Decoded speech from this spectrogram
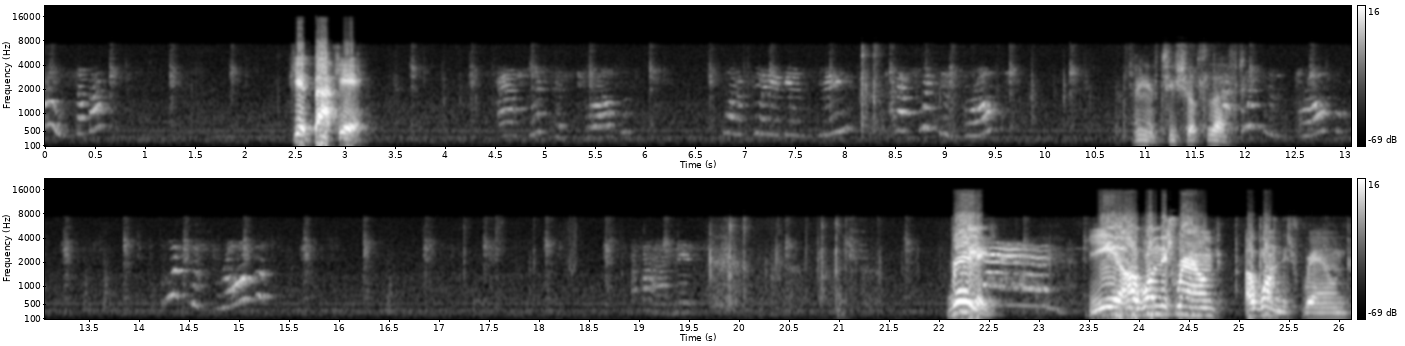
Oh, stop up. Get back here. I have swiftness, bruv. Wanna play against me? I have swiftness, bruv. I only have two shots left. swiftness, bruv. Swiftness, bruv. Missed. Really? Yeah, I won this round. I won this round.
